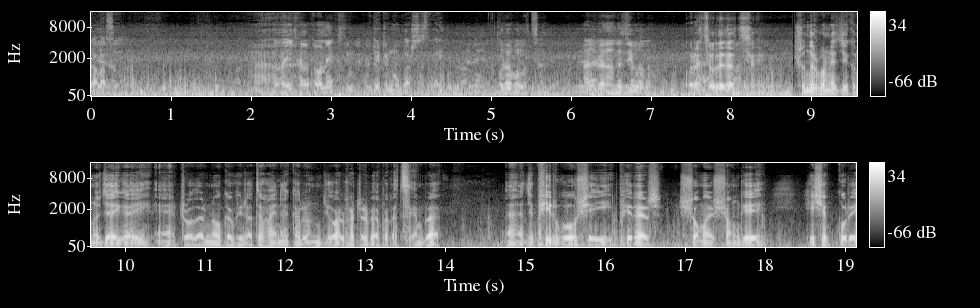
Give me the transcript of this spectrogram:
জাল আছে। হ্যাঁ। দাদা এই খেলা তো অনেক সিঙ্গেল যে একটা নৌকা আসতেছে ভাই। ওটা বলাচ্ছে আসবে না না জীবন। ওরা চলে যাচ্ছে। সুন্দরবনের যে কোনো জায়গায় ট্রলার নৌকা ভিড়াতে হয় না কারণ জোয়ার ভাটার ব্যাপার আছে। আমরা যে ফিরবো সেই ফেরার সময়ের সঙ্গে হিসেব করে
